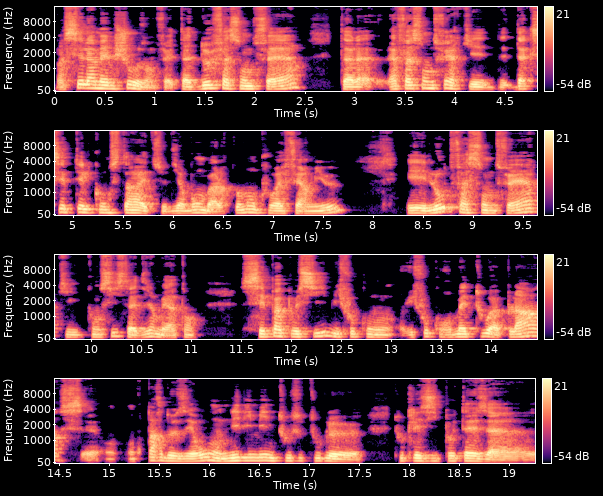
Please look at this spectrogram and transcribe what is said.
bah c'est la même chose en fait. Tu as deux façons de faire. Tu as la, la, façon de faire qui est d'accepter le constat et de se dire bon bah alors comment on pourrait faire mieux, et l'autre façon de faire qui consiste à dire mais attends c'est pas possible. Il faut qu'on, il faut qu'on remette tout à plat. On, repart de zéro, on élimine tout, tout le, toutes les hypothèses euh,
